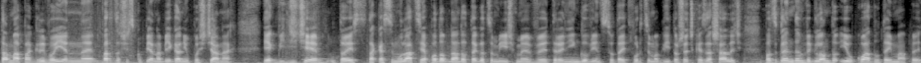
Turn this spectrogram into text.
ta mapa gry wojenne bardzo się skupia na bieganiu po ścianach. Jak widzicie, to jest taka symulacja podobna do tego, co mieliśmy w treningu, więc tutaj twórcy mogli troszeczkę zaszaleć pod względem wyglądu i układu tej mapy.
